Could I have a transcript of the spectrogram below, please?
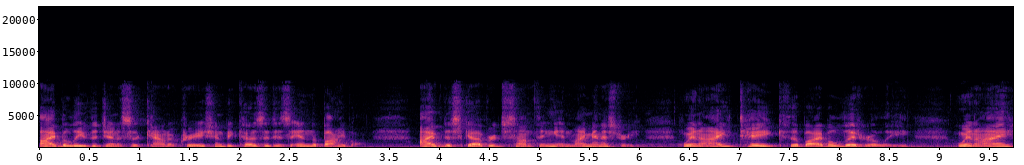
I believe the Genesis account of creation because it is in the Bible. I've discovered something in my ministry. When I take the Bible literally, when I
